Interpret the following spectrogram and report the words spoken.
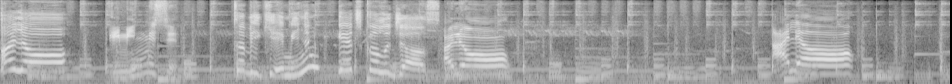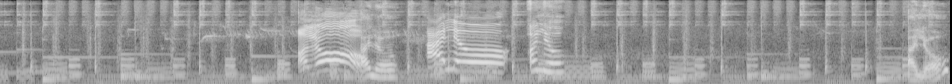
Alo. Emin misin? Tabii ki eminim. Geç kalacağız. Alo. Alo. Alo. Alo. Alo. Alo. Alo.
